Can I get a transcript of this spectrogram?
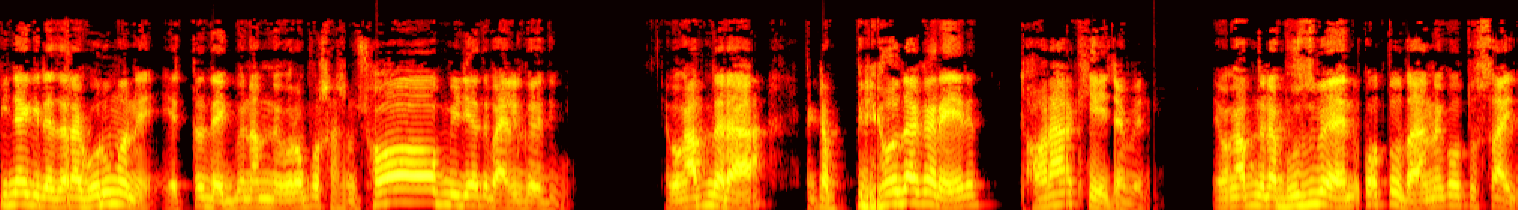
পিনাকিরা যারা গরু মানে এটা দেখবেন আপনাকে অপশাসন সব মিডিয়াতে ভাইরাল করে দিব। এবং আপনারা একটা বৃহৎ আকারের ধরা খেয়ে যাবেন। এবং আপনারা বুঝবেন কত দানে কত চাইল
